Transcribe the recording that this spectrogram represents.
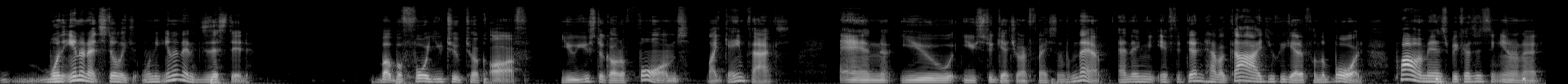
when the internet still when the internet existed, but before YouTube took off, you used to go to forums like GameFAQs, and you used to get your information from there. And then if it didn't have a guide, you could get it from the board. Problem is because it's the internet,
